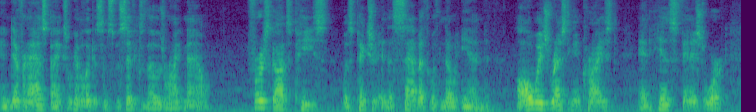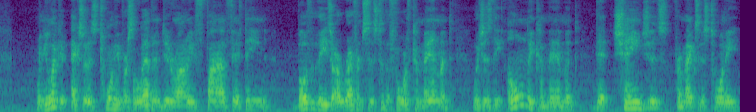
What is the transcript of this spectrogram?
in different aspects. We're going to look at some specifics of those right now. First, God's peace was pictured in the Sabbath with no end, always resting in Christ and His finished work. When you look at Exodus 20, verse 11, and Deuteronomy 5, 15, both of these are references to the fourth commandment, which is the only commandment that changes from Exodus 20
